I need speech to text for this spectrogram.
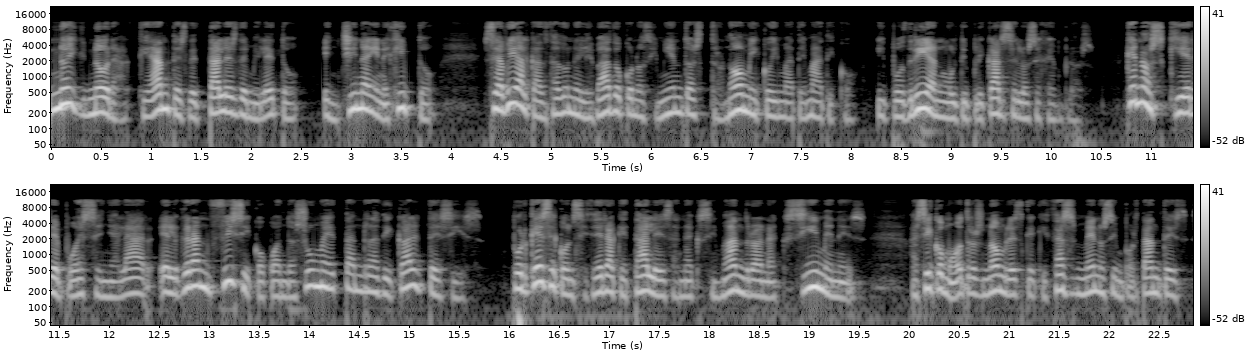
No ignora que antes de Tales de Mileto, en China y en Egipto, se había alcanzado un elevado conocimiento astronómico y matemático, y podrían multiplicarse los ejemplos. ¿Qué nos quiere, pues, señalar el gran físico cuando asume tan radical tesis? ¿Por qué se considera que tales Anaximandro, Anaxímenes, así como otros nombres que quizás menos importantes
